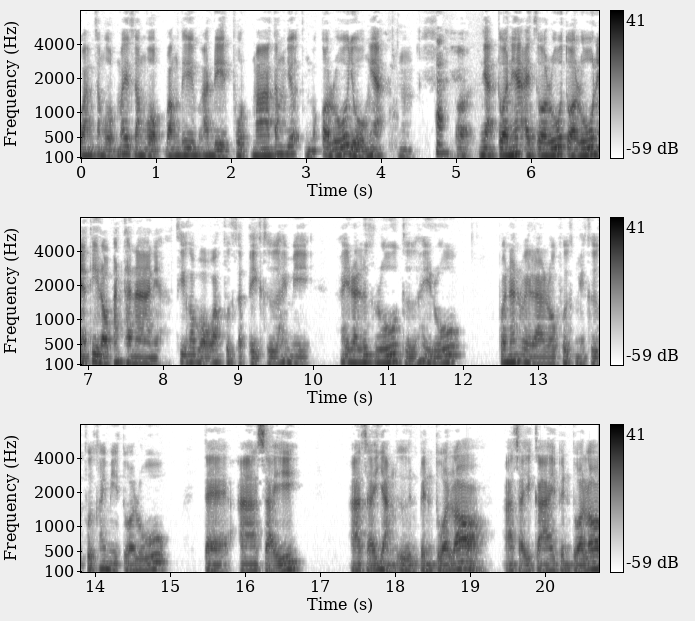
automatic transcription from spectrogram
ความสงบไม่สงบบางทีอดีตผุดมาตั้งเยอะมันก็รู้อยู่เนี่ยก็เนี่ยตัวเนี้ยไอ้ตัวรู้ตัวรู้เนี่ยที่เราพัฒนาเนี่ย ที่เขาบอกว่าฝึกสติคือให้มีให้ระลึกรู้คือให้รู้ เพราะนั้นเวลาเราฝึกเนี่ยคือฝึกให้มีตัวรู้ แต่อาศัยอาศัยอย่างอื่นเป็นตัวล่อ อาศัยกายเป็นตัวล่อ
